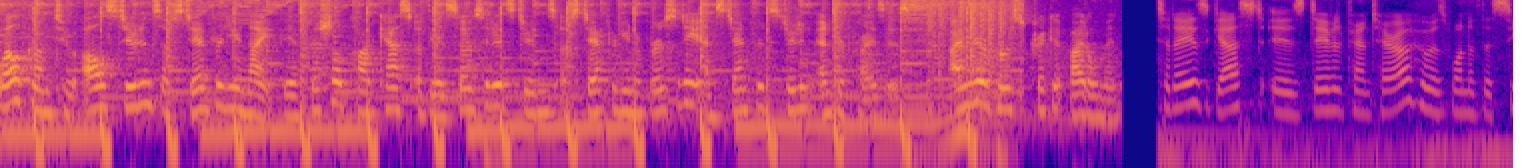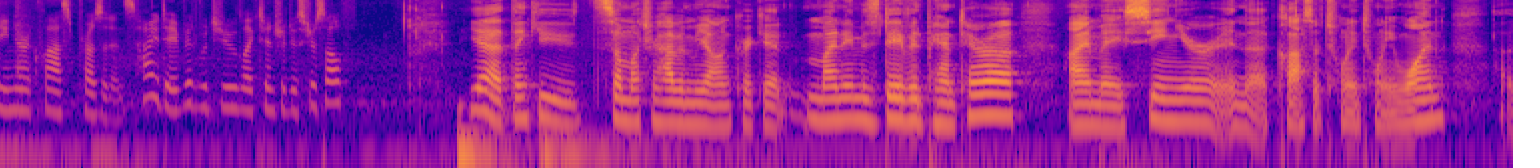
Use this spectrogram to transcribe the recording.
Welcome to All Students of Stanford Unite, the official podcast of the Associated Students of Stanford University and Stanford Student Enterprises. I'm your host, Cricket Beidelman. Today's guest is David Pantera, who is one of the senior class presidents. Hi, David. Would you like to introduce yourself? Yeah, thank you so much for having me on Cricket. My name is David Pantera. I'm a senior in the class of 2021, uh,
